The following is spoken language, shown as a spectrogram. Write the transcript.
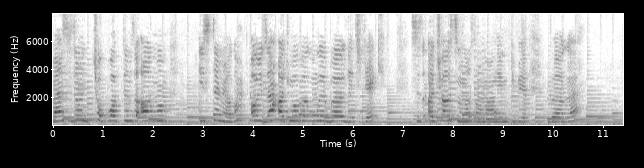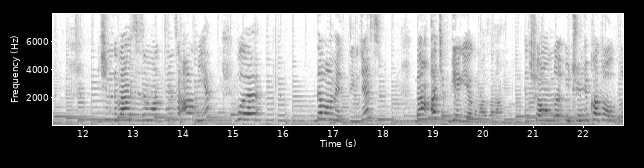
Ben sizin çok vaktinizi almam istemiyorum. O yüzden açma bölümü böyle geçecek. Siz açarsınız anneannem gibi böyle. Şimdi ben sizin vaktinizi almayayım. Buraya devam ettireceğiz. Ben açıp geliyorum o zaman. Şu anda üçüncü kat oldu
